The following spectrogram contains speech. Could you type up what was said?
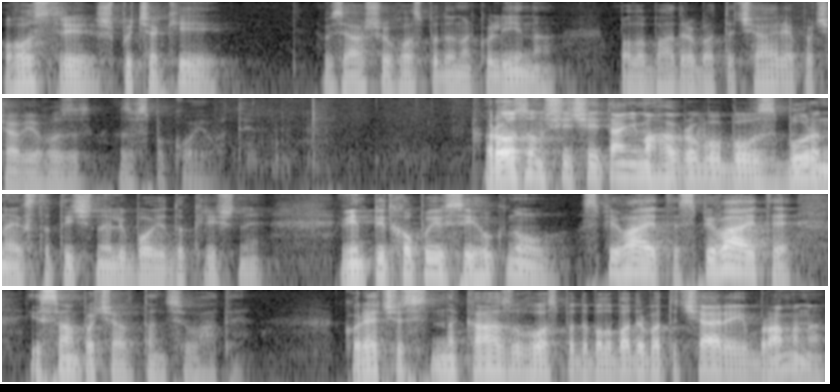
гострі шпичаки, взявши Господа на коліна, Балабадра Батачаря почав його заспокоювати. Розум Ші Чайтані Магапрабу був збурений екстатичною любов'ю до Крішни. Він підхопився і гукнув: Співайте, співайте! і сам почав танцювати. Корячись наказу Господа Балабадра Батачаря і Брамана,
